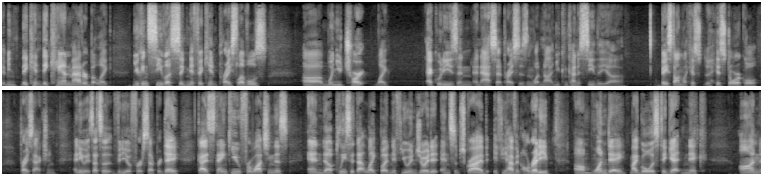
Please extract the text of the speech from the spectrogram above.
I mean, they can they can matter, but like you can see less significant price levels uh, when you chart like equities and, and asset prices and whatnot. You can kind of see the uh, based on like his, historical price action. Anyways, that's a video for a separate day, guys. Thank you for watching this. And uh, please hit that like button if you enjoyed it and subscribe if you haven't already. Um, one day, my goal is to get Nick on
